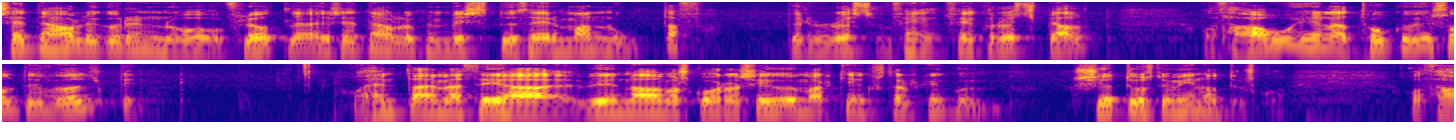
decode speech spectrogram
setniháleikurinn og fljótlega í setniháleikunum mistu þeir mann út af fekk röst spjald. Og þá eiginlega tóku við svolítið völdin og endaði með því að við náðum að skora sigumarki einhverstar kringum 70. mínútu sko. Og þá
